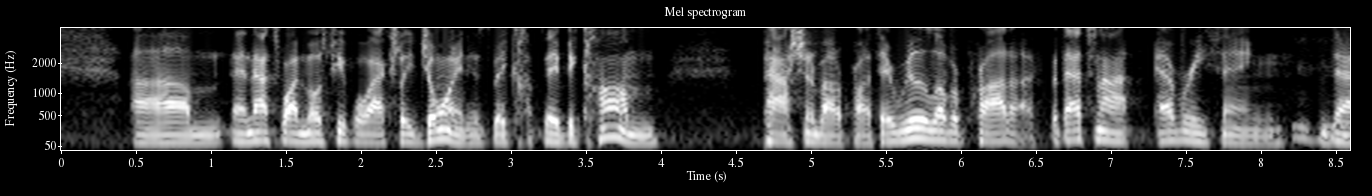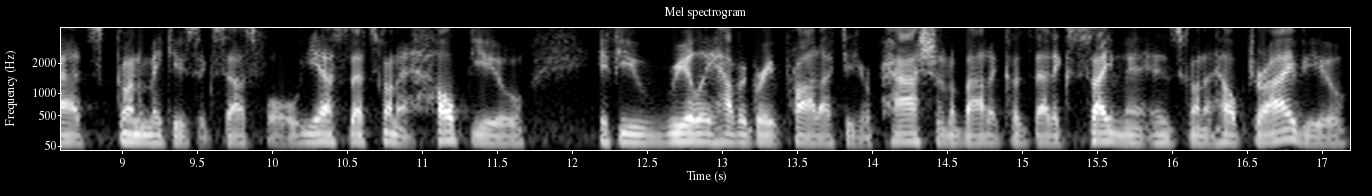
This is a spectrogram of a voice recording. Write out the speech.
um, and that's why most people actually join is they they become passionate about a product. They really love a product, but that's not everything that's going to make you successful. Yes, that's going to help you if you really have a great product and you're passionate about it because that excitement is going to help drive you.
